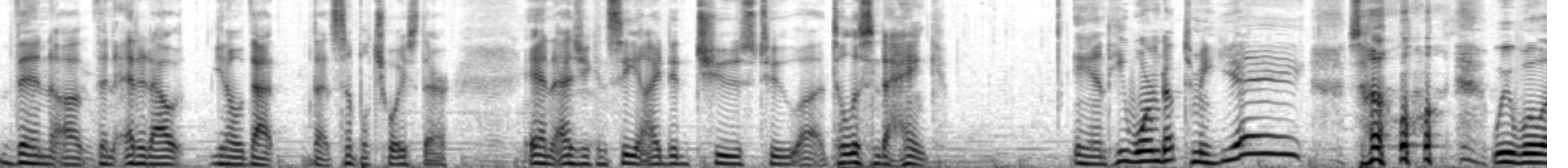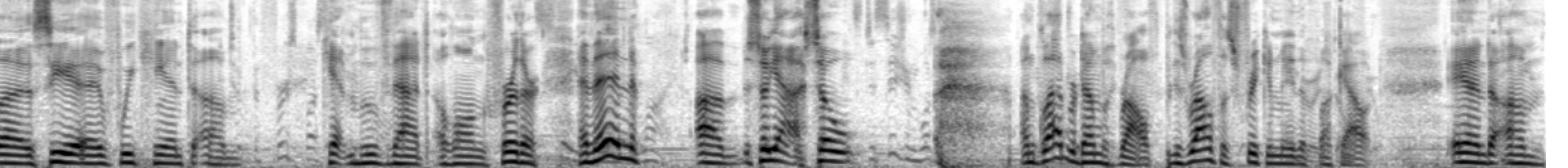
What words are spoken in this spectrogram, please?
than uh, than edit out, you know, that that simple choice there and as you can see, I did choose to uh, to listen to Hank, and he warmed up to me. Yay! So we will uh, see if we can't um, can't move that along further, and then. Um, so yeah, so I'm glad we're done with Ralph because Ralph was freaking me the fuck out, and um,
